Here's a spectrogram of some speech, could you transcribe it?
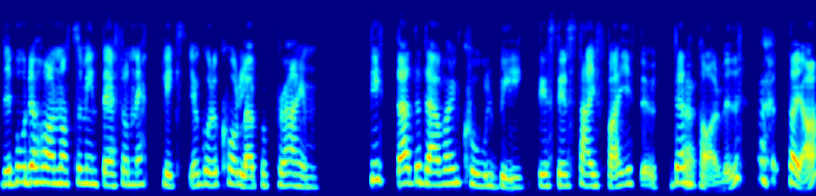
vi borde ha något som inte är från Netflix. Jag går och kollar på Prime. Titta, det där var en cool bild. Det ser sci-fi ut. Den tar vi, sa jag.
